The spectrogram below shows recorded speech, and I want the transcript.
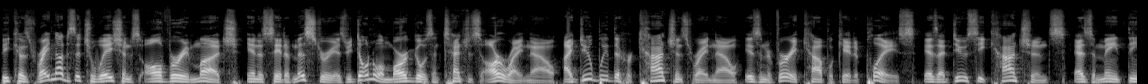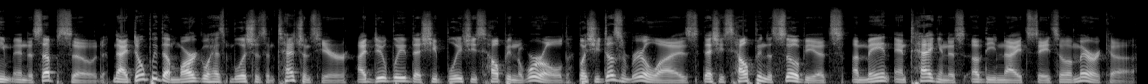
Because right now the situation is all very much in a state of mystery, as we don't know what Margo's intentions are right now. I do believe that her conscience right now is in a very complicated place, as I do see conscience as a main theme in this episode. Now, I don't believe that Margo has malicious intentions here. I do believe that she believes she's helping the world, but she doesn't realize that she's helping the Soviets, a main antagonist of the United States of America.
